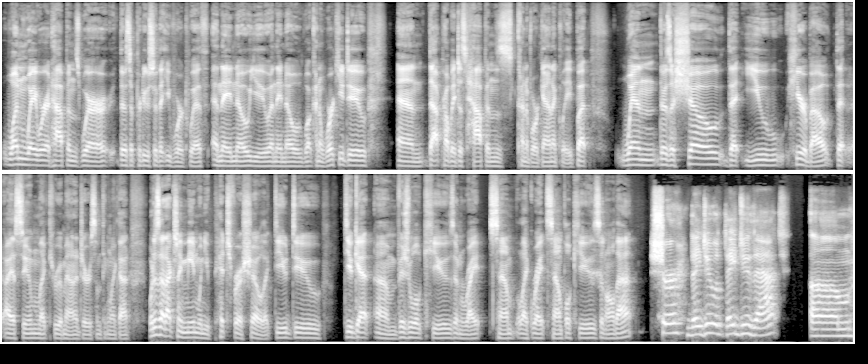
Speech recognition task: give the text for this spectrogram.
one way where it happens where there's a producer that you've worked with, and they know you, and they know what kind of work you do, and that probably just happens kind of organically. But when there's a show that you hear about that I assume like through a manager or something like that, what does that actually mean when you pitch for a show? Like, do you do do you get um, visual cues and write sam like write sample cues and all that? Sure, they do. They do that. Um,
